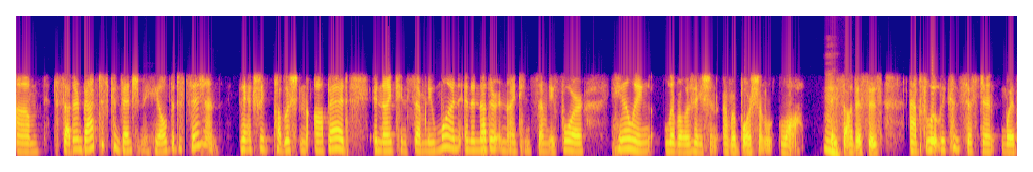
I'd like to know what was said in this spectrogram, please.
Um, the Southern Baptist Convention hailed the decision. They actually published an op ed in 1971 and another in 1974 hailing liberalization of abortion law. Mm. They saw this as absolutely consistent with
